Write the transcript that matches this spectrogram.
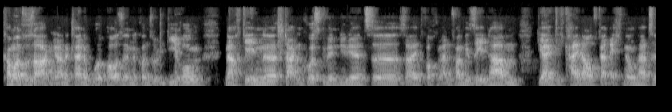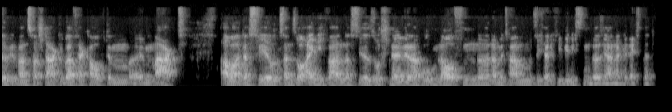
Kann man so sagen, ja. Eine kleine Ruhepause, eine Konsolidierung nach den äh, starken Kursgewinnen, die wir jetzt äh, seit Wochenanfang gesehen haben, die eigentlich keiner auf der Rechnung hatte. Wir waren zwar stark überverkauft im, äh, im Markt, aber dass wir uns dann so einig waren, dass wir so schnell wieder nach oben laufen, äh, damit haben sicherlich die wenigsten Börsianer gerechnet.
